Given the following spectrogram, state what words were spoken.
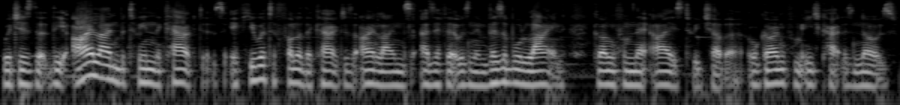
which is that the eye line between the characters, if you were to follow the characters' eye lines as if it was an invisible line going from their eyes to each other, or going from each character's nose,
